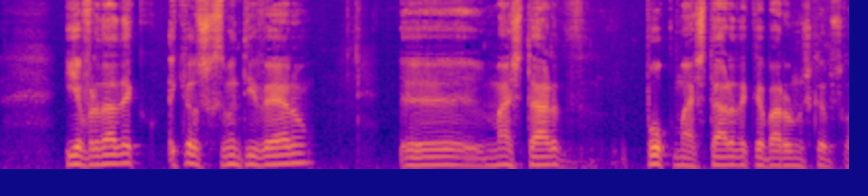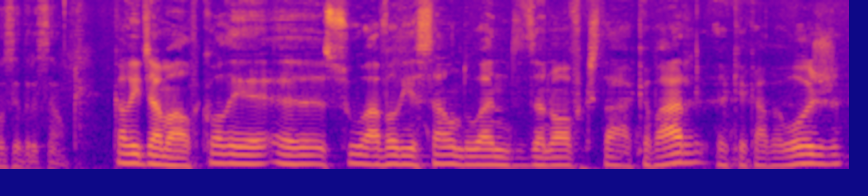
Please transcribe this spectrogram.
e a verdade é que aqueles que se mantiveram, eh, mais tarde, pouco mais tarde, acabaram nos campos de concentração. Khalid Jamal, qual é a sua avaliação do ano de 19 que está a acabar, que acaba hoje,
